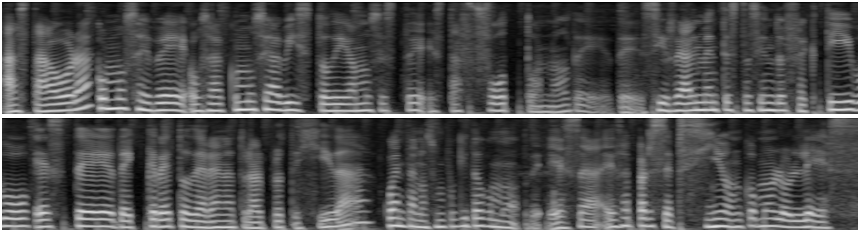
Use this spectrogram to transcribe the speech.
hasta ahora, ¿cómo se ve? O sea, ¿cómo se ha visto, digamos, este, esta foto, ¿no? De, de si realmente está siendo efectivo este decreto de área natural protegida. Cuéntanos un poquito como de esa, esa percepción, ¿cómo lo lees?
